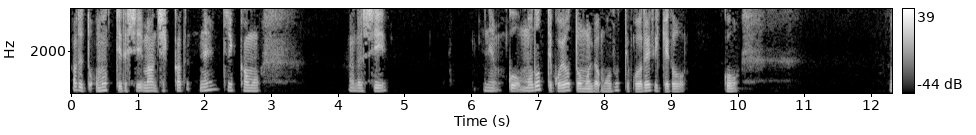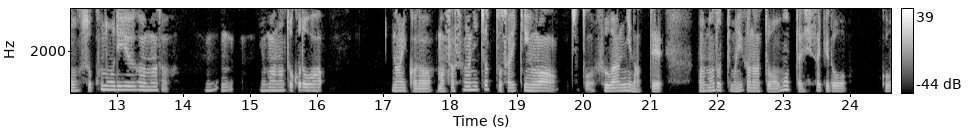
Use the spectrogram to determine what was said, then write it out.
あると思ってるし、まあ実家ね、実家もあるし、ね、こう戻ってこようと思えば戻ってこれるけど、こう、そこの理由がまだ、ん今のところはないから、まあさすがにちょっと最近はちょっと不安になって、まあ戻ってもいいかなとは思ったりしたけど、こう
